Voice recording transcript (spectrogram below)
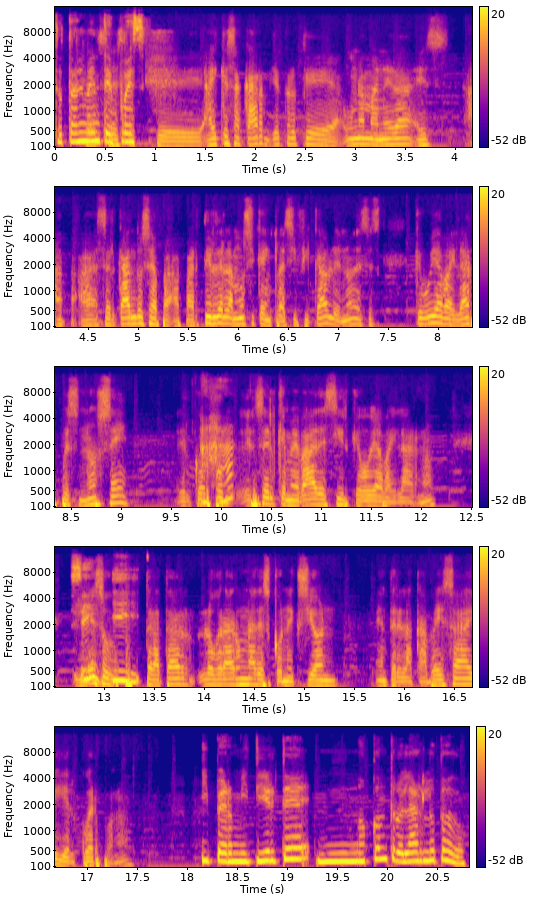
totalmente. pues este, hay que sacar, yo creo que una manera es acercándose a, partir de la música inclasificable, ¿no? Dices, ¿qué voy a bailar? Pues no sé. El cuerpo es el que me va a decir que voy a bailar, ¿no? Sí, y eso, y... tratar, lograr una desconexión entre la cabeza y el cuerpo, ¿no? Y permitirte no controlarlo todo.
